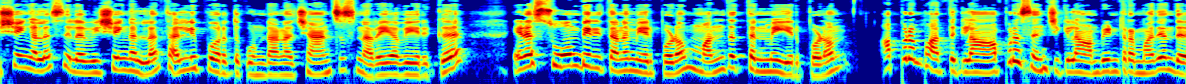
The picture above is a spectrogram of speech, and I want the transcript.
விஷயங்களில் சில விஷயங்கள்லாம் தள்ளி போகிறதுக்கு உண்டான சான்சஸ் நிறையவே இருக்குது ஏன்னா சோம்பேறித்தனம் ஏற்படும் மந்தத்தன்மை ஏற்படும். அப்புறம் பார்த்துக்கலாம் அப்புறம் செஞ்சுக்கலாம் அப்படின்ற மாதிரி அந்த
